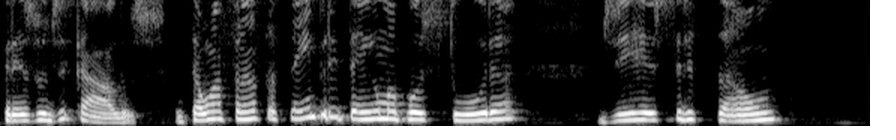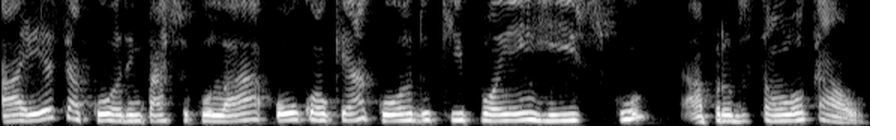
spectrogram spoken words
prejudicá-los. Então, a França sempre tem uma postura de restrição a esse acordo em particular ou qualquer acordo que ponha em risco a produção local.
